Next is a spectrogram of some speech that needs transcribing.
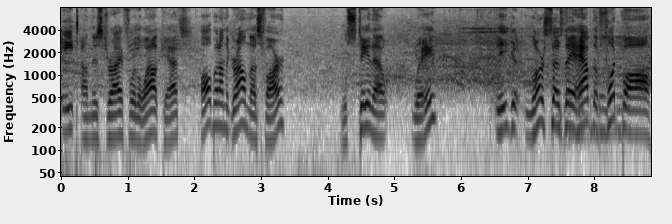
eight on this drive for the Wildcats. All been on the ground thus far. Will stay that way. North says they have the football.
